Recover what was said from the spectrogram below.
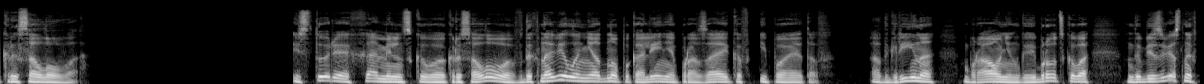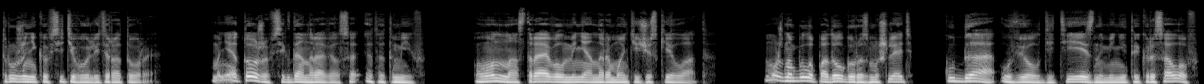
крысолова История хамельнского крысолова вдохновила не одно поколение прозаиков и поэтов. От Грина, Браунинга и Бродского до безвестных тружеников сетевой литературы. Мне тоже всегда нравился этот миф. Он настраивал меня на романтический лад. Можно было подолгу размышлять, куда увел детей знаменитый крысолов,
